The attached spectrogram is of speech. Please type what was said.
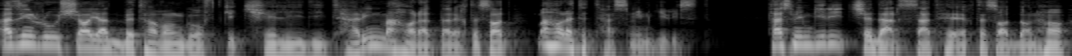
از این رو شاید بتوان گفت که کلیدی ترین مهارت در اقتصاد مهارت تصمیم گیری است. تصمیم گیری چه در سطح اقتصاددان ها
